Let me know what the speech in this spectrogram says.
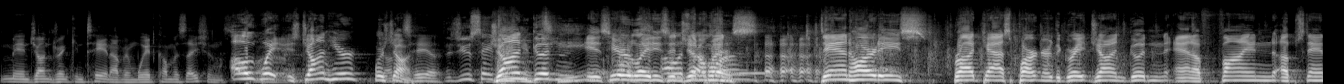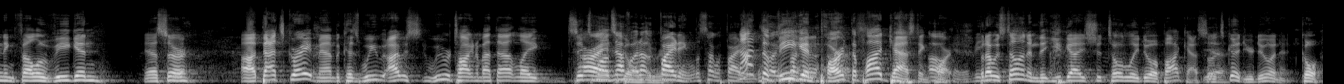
me and John drinking tea and having weird conversations. oh wait, is John here? Where's John's John? here. did you say John drinking Gooden tea? is here, ladies Oh, and what's up, gentlemen. Dan Hardy's broadcast partner, the great John Gooden, and a fine, upstanding fellow vegan. Yes, sir. Uh, that's great, man. Because we, I was, we were talking about that like six All right, months enough, ago. enough fighting. Let's talk about fighting. Not Let's the vegan part, the podcasting Oh, part. okay, the but I was telling him that you guys should totally do a podcast, so it's good. You're doing it. Cool.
